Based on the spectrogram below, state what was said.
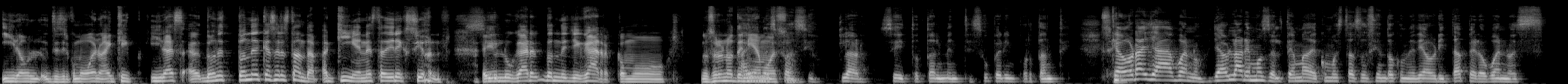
ir a un decir como bueno, hay que ir a ¿dónde, dónde hay que hacer stand up? Aquí en esta dirección. Hay un lugar donde llegar, como nosotros no teníamos hay un espacio. Claro, sí, totalmente, súper importante. Que ahora ya, bueno, ya hablaremos del tema de cómo estás haciendo comedia ahorita, pero bueno, es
